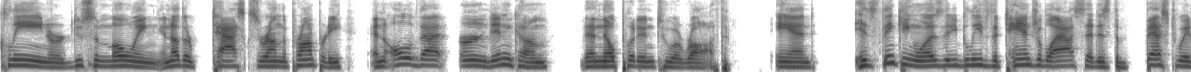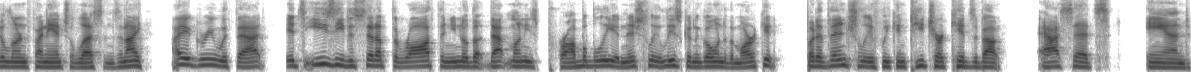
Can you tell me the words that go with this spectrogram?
clean or do some mowing and other tasks around the property. And all of that earned income, then they'll put into a Roth. And his thinking was that he believes the tangible asset is the best way to learn financial lessons. And I, I agree with that it's easy to set up the Roth and you know that that money's probably initially at least going to go into the market. But eventually, if we can teach our kids about assets and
